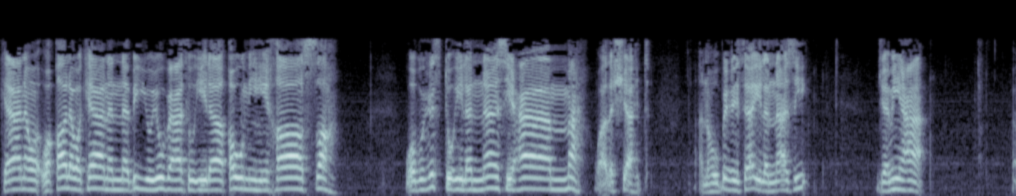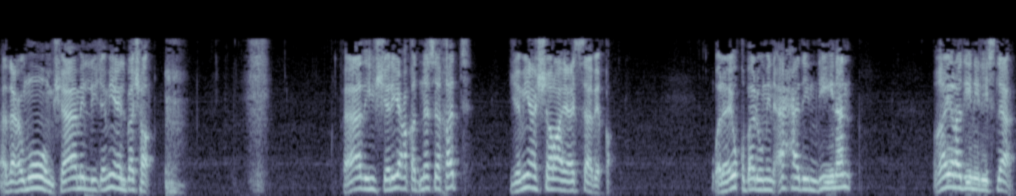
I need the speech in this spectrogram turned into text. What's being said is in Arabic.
كان وقال وكان النبي يبعث إلى قومه خاصة وبعثت إلى الناس عامة وهذا الشاهد أنه بعث إلى الناس جميعا. هذا عموم شامل لجميع البشر. فهذه الشريعة قد نسخت جميع الشرائع السابقة ولا يقبل من أحد دينا غير دين الإسلام.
